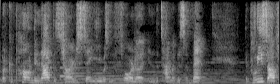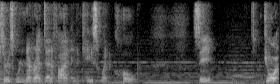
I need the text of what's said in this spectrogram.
but Capone denied this charge, saying he was in Florida in the time of this event. The police officers were never identified, and the case went cold. See, George,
